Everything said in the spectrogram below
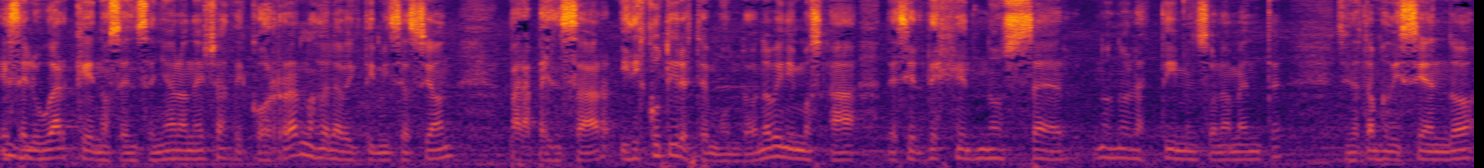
Es el lugar que nos enseñaron ellas de corrernos de la victimización para pensar y discutir este mundo. No vinimos a decir, déjennos ser, no nos lastimen solamente, sino estamos diciendo,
